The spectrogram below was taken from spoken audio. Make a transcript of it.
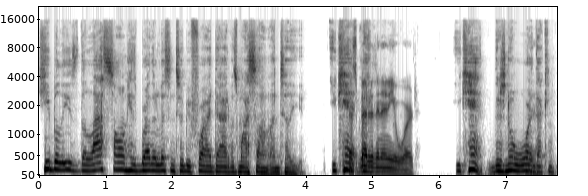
he believes the last song his brother listened to before I died was my song Until You. You can't. That's better like, than any award. You can't. There's no award yeah. that can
